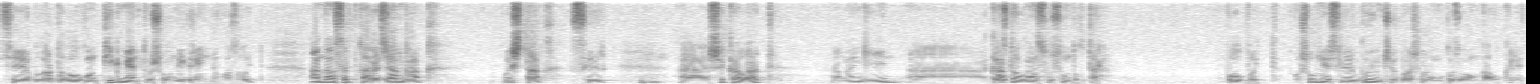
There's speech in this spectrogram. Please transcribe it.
Себеби буларда болгон пигмент ошол мигреньди козгойт. Андан сырткары жаңгак быштак сыр шоколад анан кийин газдалган суусундуктар болбойт ошол нерселер көбүнчө баш ооруну козгогонго алып келет.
